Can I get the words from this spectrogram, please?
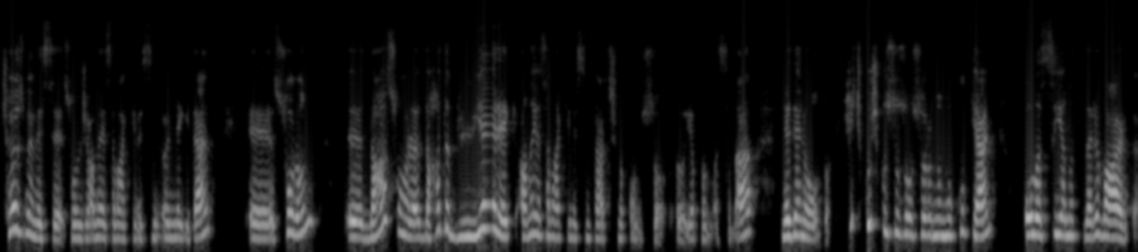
çözmemesi sonucu Anayasa Mahkemesi'nin önüne giden e, sorun e, daha sonra daha da büyüyerek Anayasa Mahkemesi'nin tartışma konusu e, yapılmasına neden oldu. Hiç kuşkusuz o sorunun hukuken olası yanıtları vardı.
